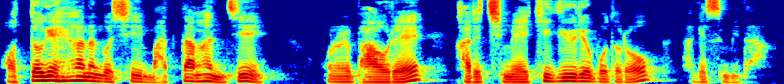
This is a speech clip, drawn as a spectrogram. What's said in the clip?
어떻게 행하는 것이 마땅한지 오늘 바울의 가르침에 귀 기울여 보도록 하겠습니다.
